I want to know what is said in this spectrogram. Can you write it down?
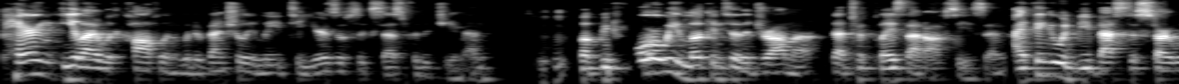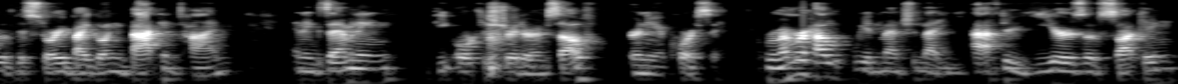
Pairing Eli with Coughlin would eventually lead to years of success for the G Men. Mhm. But before we look into the drama that took place that offseason, I think it would be best to start with the story by going back in time and examining the orchestrator himself, Ernie Accorsi. Remember how we had mentioned that after years of sucking,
